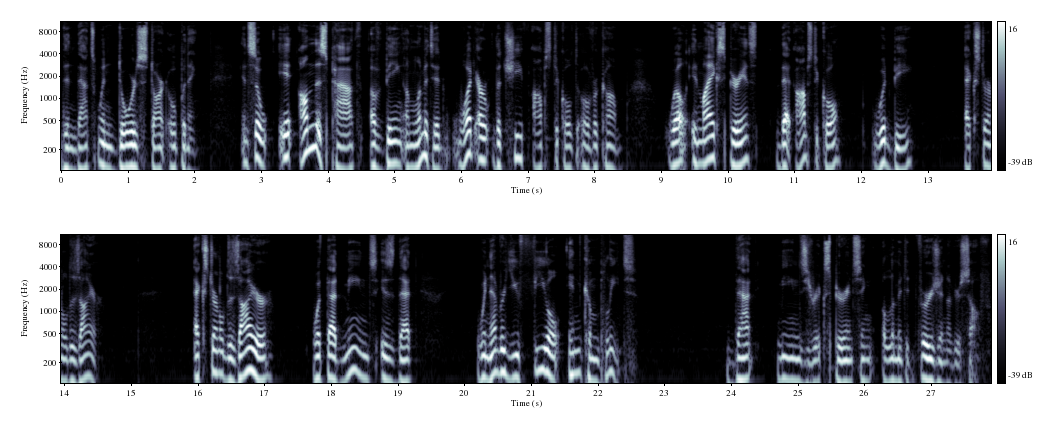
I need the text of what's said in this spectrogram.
then that's when doors start opening. And so, it, on this path of being unlimited, what are the chief obstacle to overcome? Well, in my experience, that obstacle would be external desire. External desire, what that means is that whenever you feel incomplete, that means you're experiencing a limited version of yourself.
